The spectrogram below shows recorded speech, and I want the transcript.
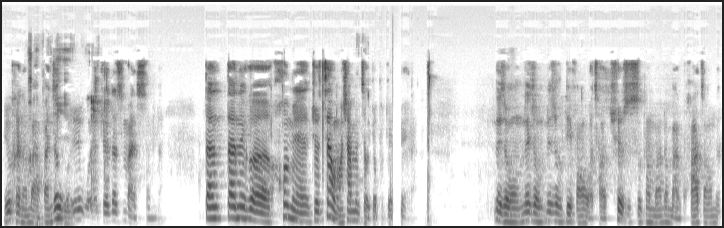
有可能吧，反正我就我就觉得是蛮神的。但但那个后面就再往下面走就不对了，那种那种那种地方，我操，确实是他妈的蛮夸张的。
